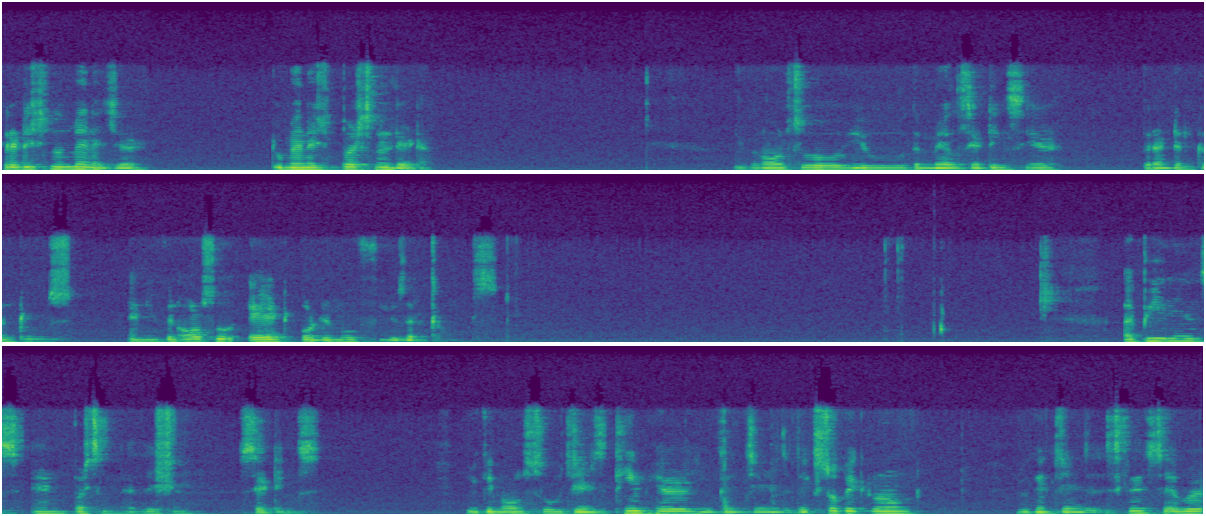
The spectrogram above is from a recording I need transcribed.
credential manager to manage personal data. You can also view the mail settings here, parental controls, and you can also add or remove user accounts. Appearance and personalization settings you can also change the theme here. You can change the desktop background. You can change the screensaver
